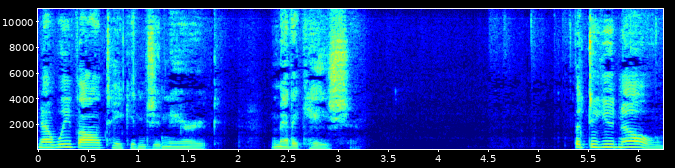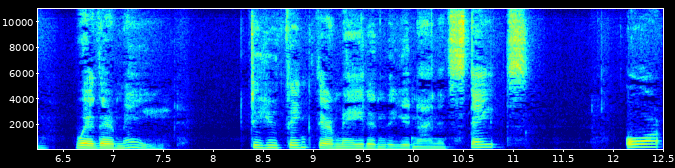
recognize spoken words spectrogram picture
Now, we've all taken generic medication. But do you know where they're made? Do you think they're made in the United States or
